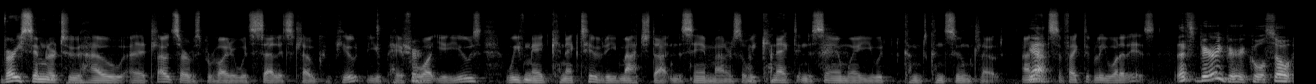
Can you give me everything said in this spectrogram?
Very similar to how a cloud service provider would sell its cloud compute. You pay Sure. for what you use. We've made connectivity match that in the same manner, so we connect in the same way you would consume cloud, and Yeah. that's effectively what it is. That's very, very cool. So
